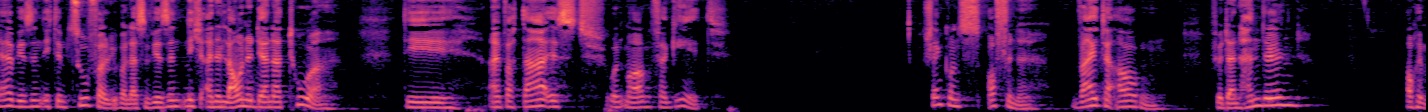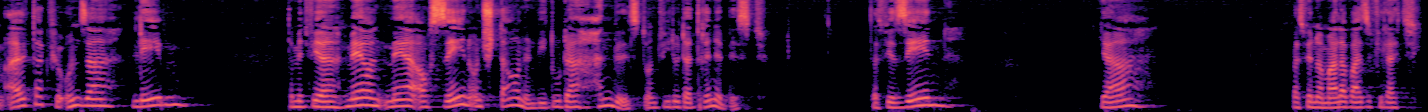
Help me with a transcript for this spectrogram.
Herr, wir sind nicht dem Zufall überlassen. Wir sind nicht eine Laune der Natur, die einfach da ist und morgen vergeht. Schenk uns offene, weite Augen für dein Handeln, auch im Alltag, für unser Leben, damit wir mehr und mehr auch sehen und staunen, wie du da handelst und wie du da drinne bist. Dass wir sehen, ja, was wir normalerweise vielleicht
